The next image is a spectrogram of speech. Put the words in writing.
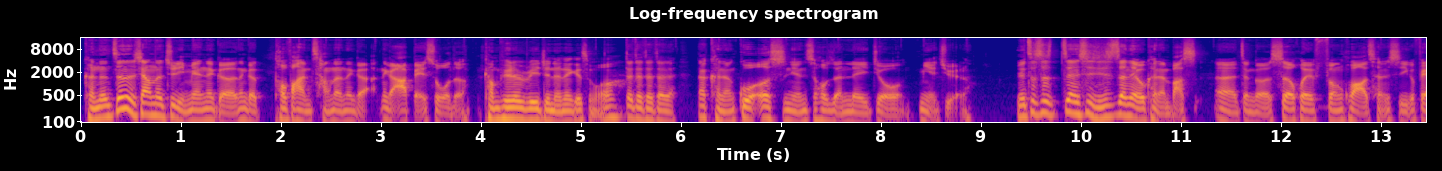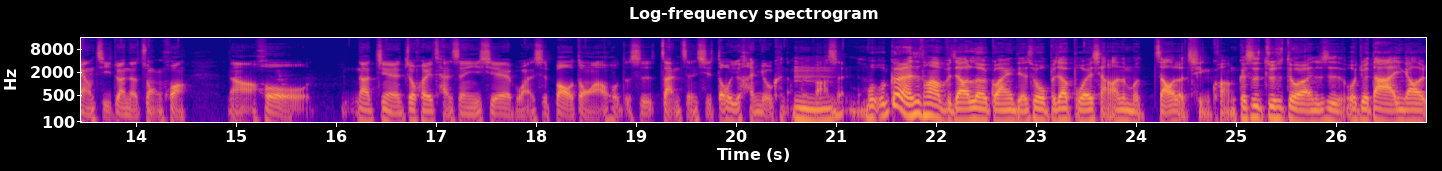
可能真的像那剧里面那个那个头发很长的那个那个阿北说的，computer vision 的那个什么？对对对对对，那可能过二十年之后人类就灭绝了，因为这是这件事情是真的有可能把呃整个社会分化成是一个非常极端的状况，然后那进而就会产生一些不管是暴动啊或者是战争，其实都有很有可能会发生的。我我个人是通常比较乐观一点，所以我比较不会想到那么糟的情况。可是就是对我来说，就是我觉得大家应该要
